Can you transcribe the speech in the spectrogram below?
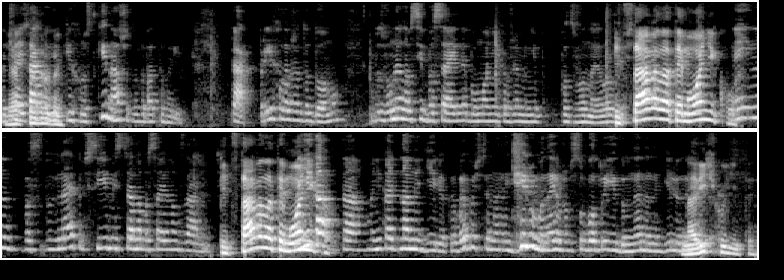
Хоча Я і все так зробив. огірки хрусткі, нащо додавати горілки. Так, приїхала вже додому. Дзвонила всі басейни, бо Моніка вже мені подзвонила. Підставила ти Моніку. Не, ну, бас- виявляєте, всі місця на басейнах зайняті. Підставила ти Мені, Моніку. ка- та, мені кажуть, на неділю. Я кажу, Вибачте, на неділю, мене я вже в суботу їду, мене на неділю не На буде. річку їти.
